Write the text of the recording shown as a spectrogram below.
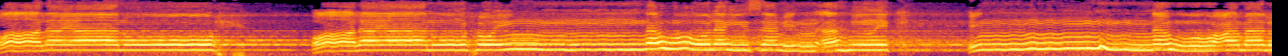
قال يا نوح قال يا نوح إنه ليس من أهلك. إنه عمل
